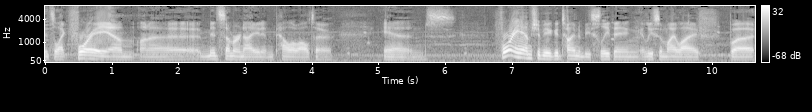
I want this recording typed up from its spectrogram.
It's like 4 a.m. on a midsummer night in Palo Alto, and 4 a.m. should be a good time to be sleeping, at least in my life. But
